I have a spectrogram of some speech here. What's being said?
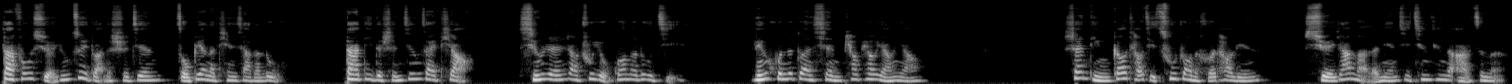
大风雪用最短的时间走遍了天下的路，大地的神经在跳，行人让出有光的路脊，灵魂的断线飘飘扬扬。山顶高挑起粗壮的核桃林，雪压满了年纪轻轻的儿子们。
